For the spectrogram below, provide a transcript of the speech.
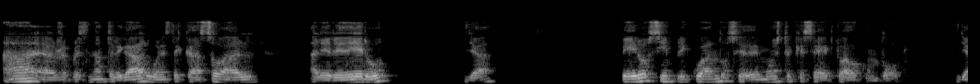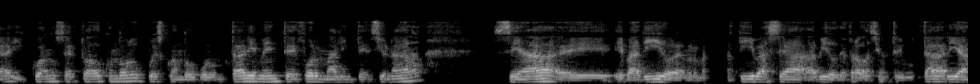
al representante legal o en este caso al, al heredero, ¿ya? Pero siempre y cuando se demuestre que se ha actuado con dolo, ¿ya? Y cuando se ha actuado con dolo, pues cuando voluntariamente, de forma malintencionada, se ha eh, evadido la normativa, se ha, habido defraudación tributaria,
